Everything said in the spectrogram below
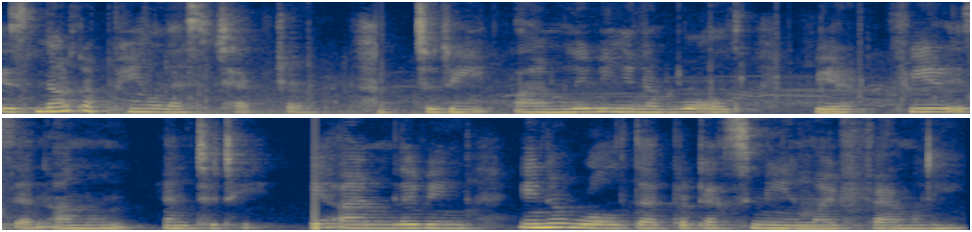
is not a painless chapter. Today, I am living in a world where fear is an unknown entity. I am living in a world that protects me and my family.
